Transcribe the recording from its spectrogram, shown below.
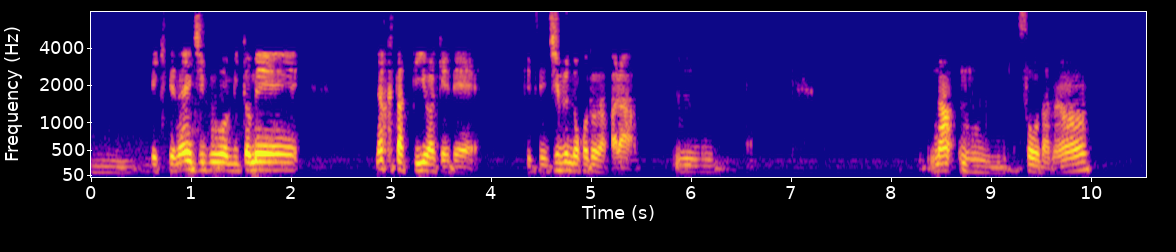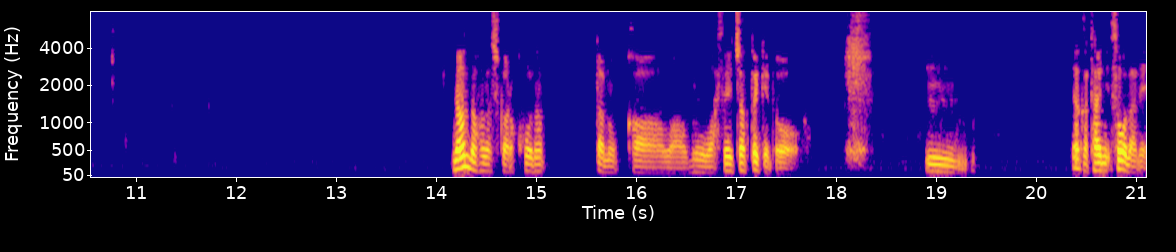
うん、できてない自分を認めなくたっていいわけで、別に自分のことだから、うん、な、うん、そうだな。何の話からこうなったのかはもう忘れちゃったけど、うん。なんか他人、そうだね。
